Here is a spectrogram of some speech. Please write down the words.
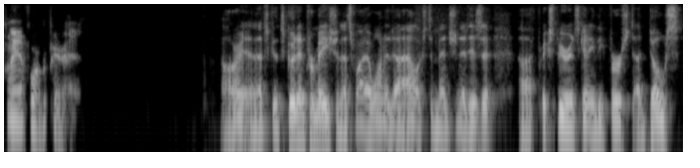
plan for and prepare ahead. All right, and that's it's good information. That's why I wanted uh, Alex to mention it. His uh, experience getting the first uh, dose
